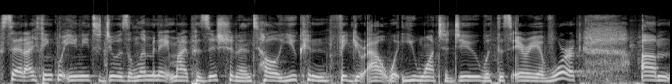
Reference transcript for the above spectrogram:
said, I think what you need to do is eliminate my position until you can figure out what you want to do with this area of work. Um,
